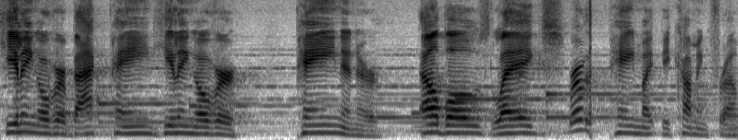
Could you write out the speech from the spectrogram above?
Healing over back pain, healing over pain in her elbows, legs, wherever the pain might be coming from.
